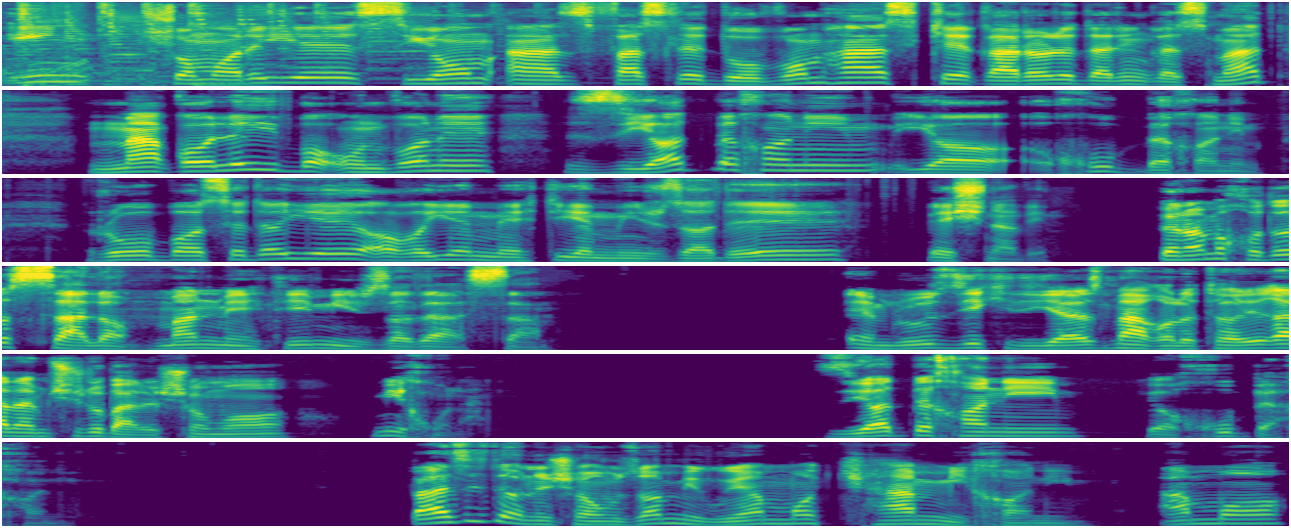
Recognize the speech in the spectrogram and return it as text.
این شماره سیوم از فصل دوم هست که قرار در این قسمت مقاله با عنوان زیاد بخوانیم یا خوب بخوانیم. رو با صدای آقای مهدی میرزاده بشنویم. به نام خدا سلام من مهدی میرزاده هستم. امروز یکی دیگر از مقالات های قلمچی رو برای شما می‌خونم. زیاد بخوانیم یا خوب بخوانیم؟ بعضی دانش آموزان می‌گویند ما کم می‌خوانیم اما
